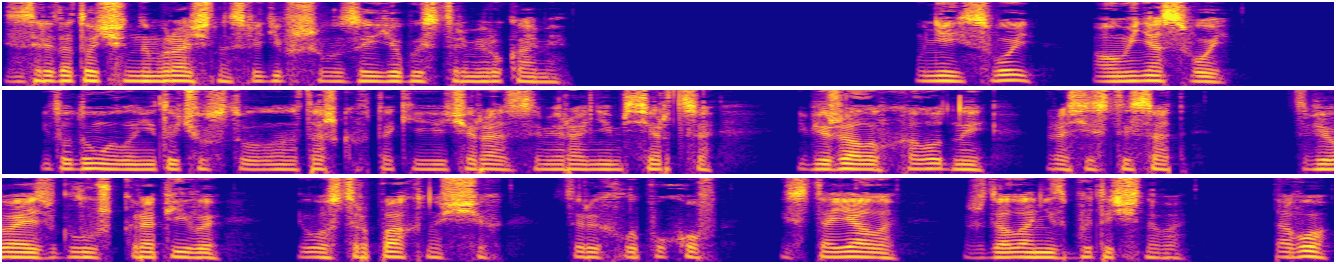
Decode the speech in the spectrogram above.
и сосредоточенно мрачно следившего за ее быстрыми руками. У ней свой, а у меня свой. Не то думала, не то чувствовала Наташка в такие вечера с замиранием сердца и бежала в холодный росистый сад, забиваясь в глушь крапивы и остро пахнущих сырых лопухов, и стояла, ждала несбыточного, того,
